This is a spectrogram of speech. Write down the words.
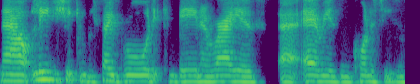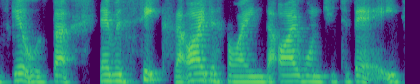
Now leadership can be so broad it can be an array of uh, areas and qualities and skills but there was six that i defined that i wanted to be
